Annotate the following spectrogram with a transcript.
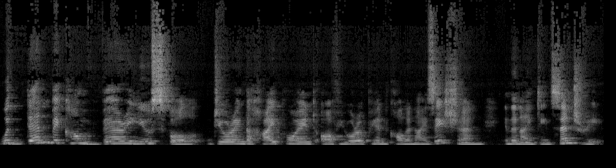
would then become very useful during the high point of European colonization in the 19th century.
